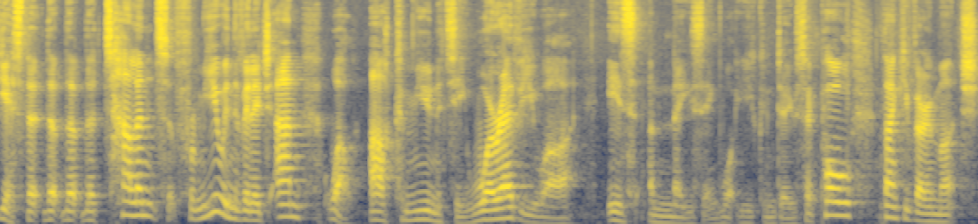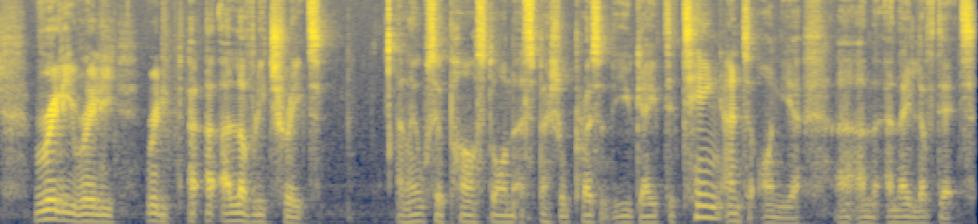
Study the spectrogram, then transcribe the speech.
yes, the, the, the the talent from you in the village and well, our community, wherever you are, is amazing. What you can do. So Paul, thank you very much. Really, really, really a, a lovely treat and I also passed on a special present that you gave to Ting and to Anya, uh, and, and they loved it.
